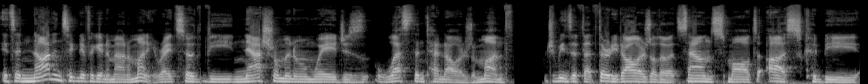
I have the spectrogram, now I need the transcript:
It's a not insignificant amount of money, right? So the national minimum wage is less than $10 a month, which means that that $30, although it sounds small to us, could be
